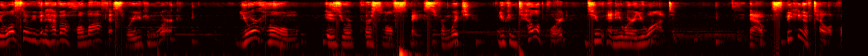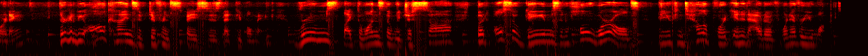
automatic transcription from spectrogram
You'll also even have a home office where you can work. Your home is your personal space from which you can teleport to anywhere you want. Now, speaking of teleporting, there are going to be all kinds of different spaces that people make. Rooms like the ones that we just saw, but also games and whole worlds that you can teleport in and out of whenever you want.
